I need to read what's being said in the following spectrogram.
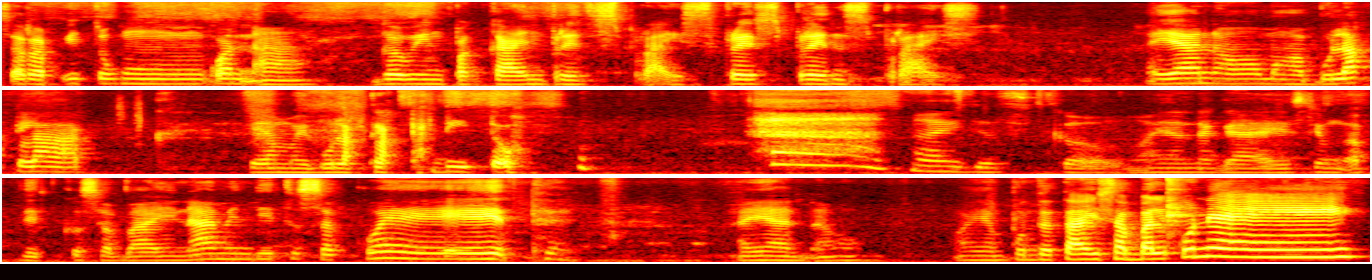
Sarap itong, kwan ah, gawing pagkain french fries. Fresh french fries. Ayan, oh, mga bulaklak. Ayan, may bulaklak pa dito. Ay, Diyos ko. Ayan na, guys. Yung update ko sa bahay namin dito sa Kuwait. Ayan, oh. Ayan, punta tayo sa balkone.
